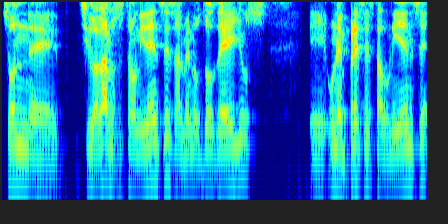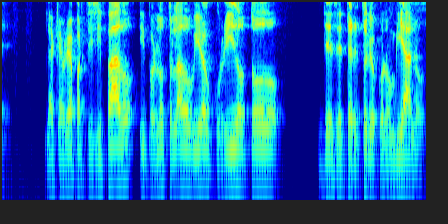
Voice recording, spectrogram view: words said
Son eh, ciudadanos estadounidenses, al menos dos de ellos, eh, una empresa estadounidense, la que habría participado, y por el otro lado hubiera ocurrido todo desde territorio colombiano.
